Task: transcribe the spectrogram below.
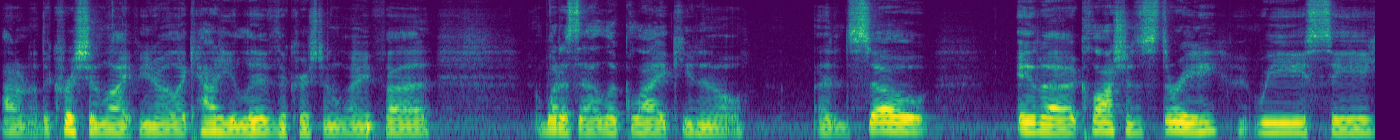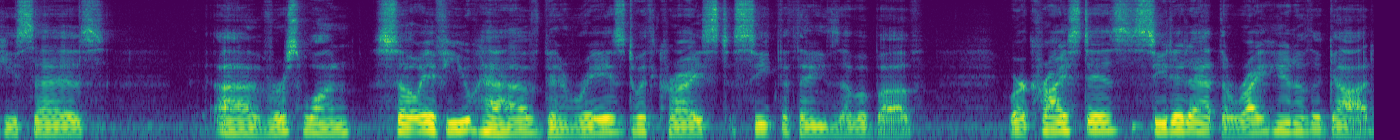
I don't know, the Christian life. You know, like how do you live the Christian life? Uh, what does that look like? You know, and so in uh, Colossians 3, we see he says, uh, verse 1 So if you have been raised with Christ, seek the things of above, where Christ is, seated at the right hand of the God.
